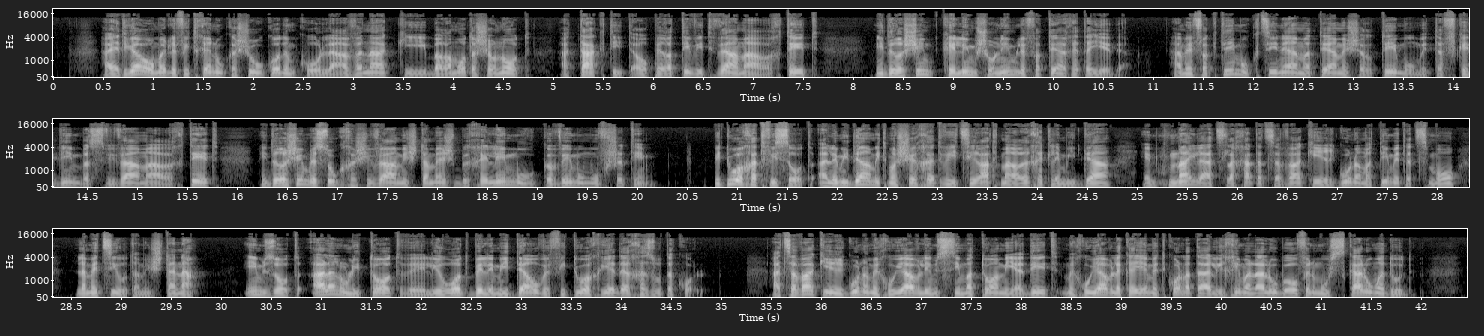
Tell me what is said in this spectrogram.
האתגר העומד לפתחנו קשור קודם כל להבנה כי ברמות השונות, הטקטית, האופרטיבית והמערכתית, נדרשים כלים שונים לפתח את הידע. המפקדים וקציני המטה המשרתים ומתפקדים בסביבה המערכתית נדרשים לסוג חשיבה המשתמש בכלים מורכבים ומופשטים. פיתוח התפיסות, הלמידה המתמשכת ויצירת מערכת למידה הם תנאי להצלחת הצבא כארגון המתאים את עצמו למציאות המשתנה. עם זאת, אל לנו לטעות ולראות בלמידה ובפיתוח ידע חזות הכל. הצבא כארגון המחויב למשימתו המיידית, מחויב לקיים את כל התהליכים הללו באופן מושכל ומדוד,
